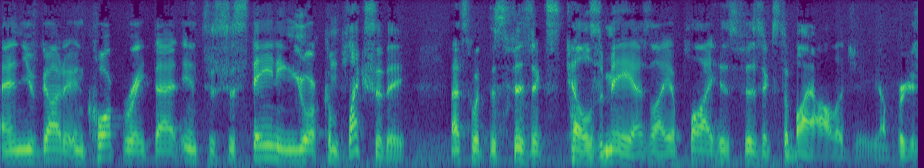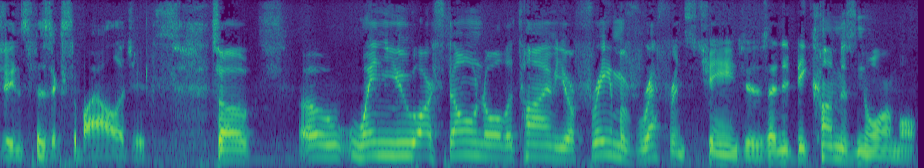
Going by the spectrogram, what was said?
and you've got to incorporate that into sustaining your complexity. That's what this physics tells me as I apply his physics to biology, you know, Prigogine's physics to biology. So, uh, when you are stoned all the time, your frame of reference changes and it becomes normal.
